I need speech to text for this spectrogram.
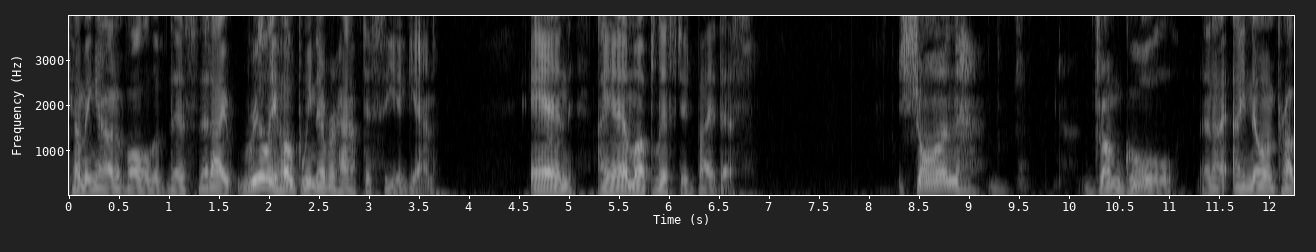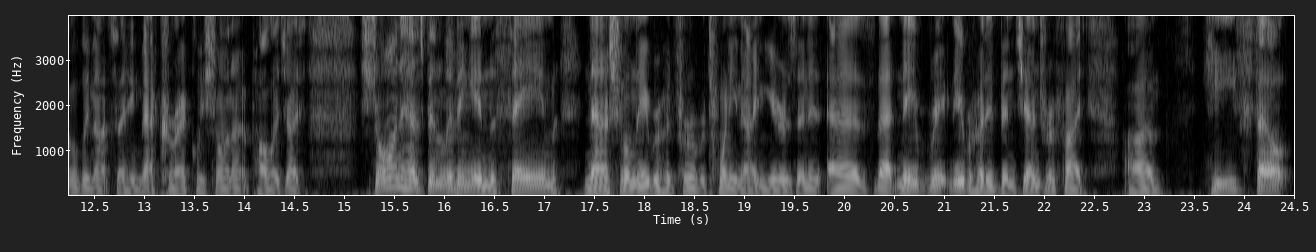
coming out of all of this that I really hope we never have to see again. And I am uplifted by this. Sean Drumgoole, and I, I know I'm probably not saying that correctly, Sean, I apologize. Sean has been living in the same Nashville neighborhood for over 29 years, and it, as that neighborhood had been gentrified, um, he felt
